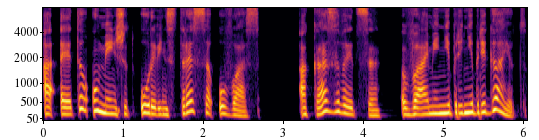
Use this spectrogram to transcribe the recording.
а это уменьшит уровень стресса у вас. Оказывается, вами не пренебрегают.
